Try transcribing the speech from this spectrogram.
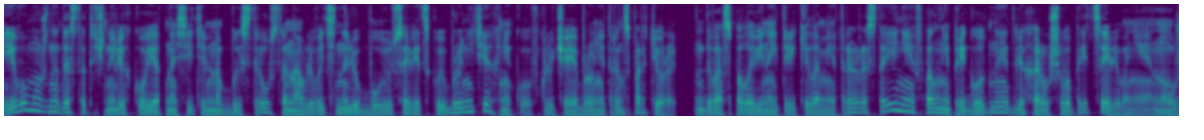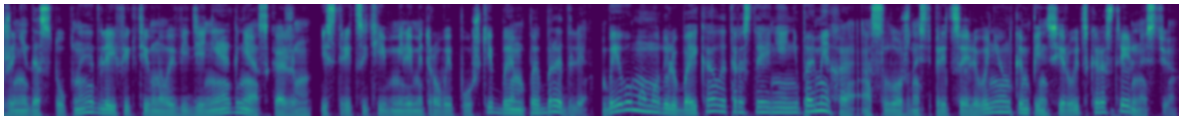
Его можно достаточно легко и относительно быстро устанавливать на любую советскую бронетехнику, включая бронетранспортеры. 2,5-3 километра – расстояние вполне пригодное для хорошего прицеливания, но уже недоступное для эффективного ведения огня, скажем, из 30 миллиметровой пушки БМП «Брэдли». Боевому модулю «Байкал» это расстояние не помеха, а сложность прицеливания он компенсирует скорострельностью.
